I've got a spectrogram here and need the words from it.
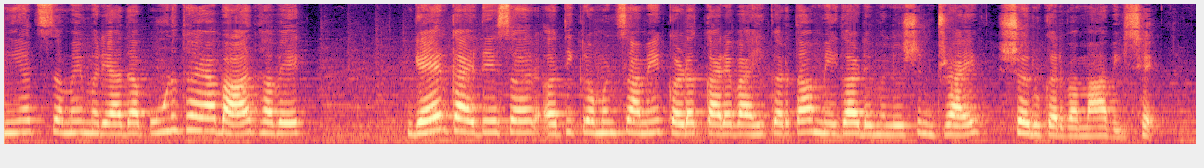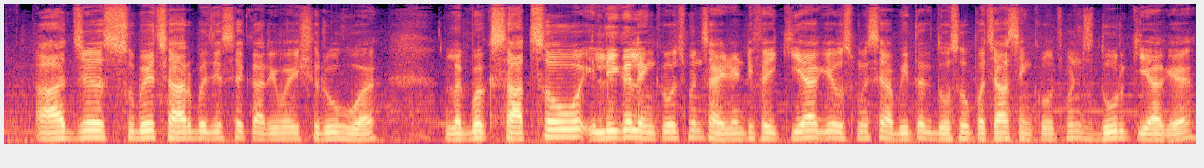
નિયત સમય મર્યાદા પૂર્ણ થયા બાદ હવે ગેરકાયદેસર અતિક્રમણ સામે કડક કાર્યવાહી કરતા મેગા ડેમોલ્યુશન ડ્રાઈવ શરૂ કરવામાં આવી છે. આજ સુબે ચાર બજે કાર્યવાહી શરૂ હુઆ. लगभग 700 इलीगल इंक्रोचमेंट्स आइडेंटिफाई किया गया। उसमें से अभी तक 250 इंक्रोचमेंट्स दूर किया गया।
